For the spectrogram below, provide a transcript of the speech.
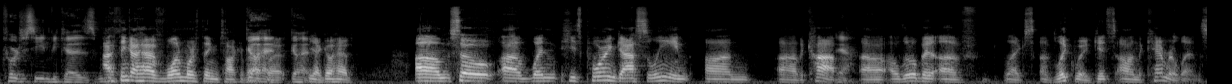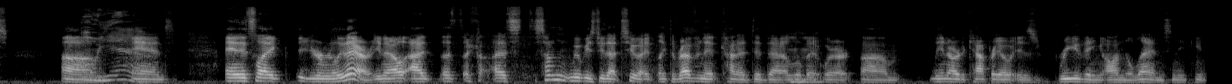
torture scene? Because I think I have one more thing to talk about. ahead, but- go ahead. Yeah, go ahead. Um, so uh, when he's pouring gasoline on uh, the cop, Yeah. uh, a little bit of like of liquid gets on the camera lens. Um, Oh, yeah. And and it's like you're really there, you know. I, like, I, some movies do that too. I, like The Revenant kind of did that a little Mm-hmm. bit, where um, Leonardo DiCaprio is breathing on the lens, and you can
